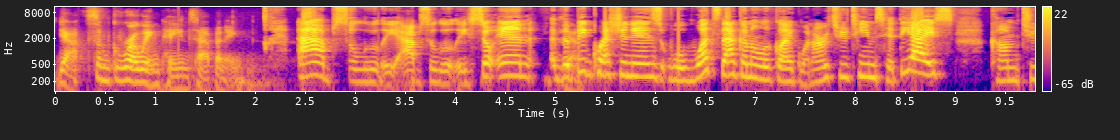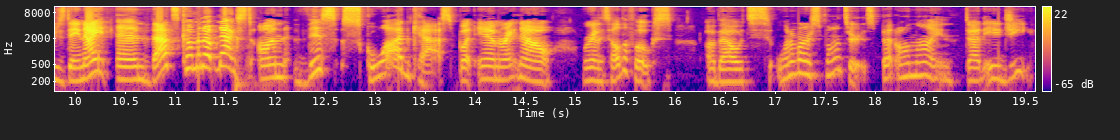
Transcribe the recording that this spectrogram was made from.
Yeah, some growing pains happening. Absolutely, absolutely. So, and the yeah. big question is well, what's that going to look like when our two teams hit the ice come Tuesday night? And that's coming up next on this squadcast. But, Anne, right now, we're going to tell the folks about one of our sponsors, betonline.ag.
